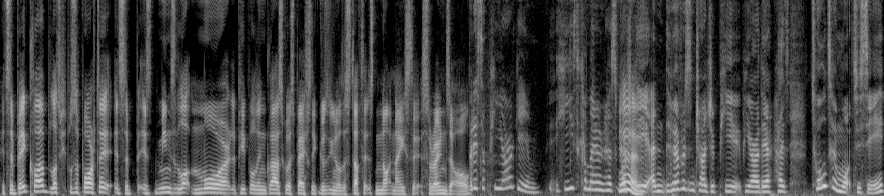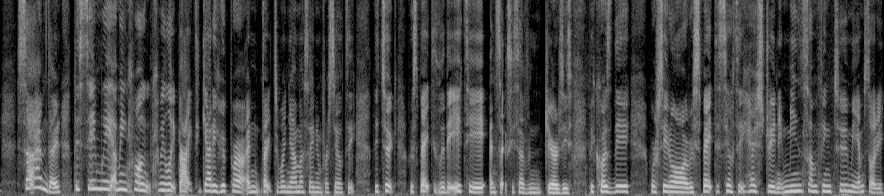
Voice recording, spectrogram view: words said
It's a big club; lots of people support it. It's a, it means a lot more to people in Glasgow, especially because you know the stuff that's not nice that surrounds it all. But it's a PR game. He's come in on his first yeah. day, and whoever's in charge of PR there has told him what to say, sat him down. The same way. I mean, come on, can we look back to Gary Hooper and Victor Wanyama signing for Celtic? They took respectively the 88 and 67 jerseys because they were saying, Oh, I respect the Celtic history and it means something to me. I'm sorry.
